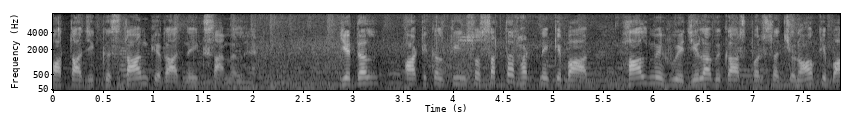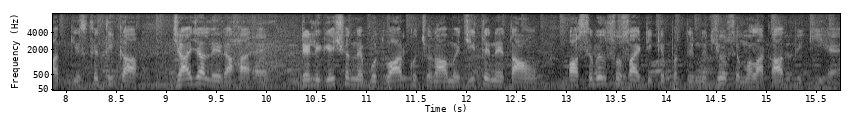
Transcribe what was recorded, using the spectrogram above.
और ताजिकिस्तान के राजनयिक शामिल हैं। ये दल आर्टिकल 370 हटने के बाद हाल में हुए जिला विकास परिषद चुनाव के बाद की स्थिति का जायजा ले रहा है। डेलीगेशन ने बुधवार को चुनाव में जीते नेताओं और सिविल सोसाइटी के प्रतिनिधियों से मुलाकात भी की है।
